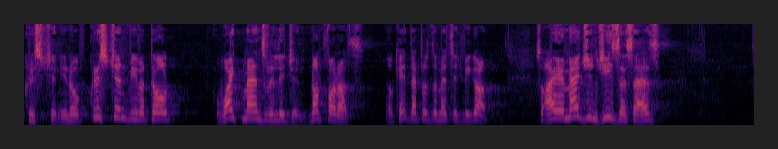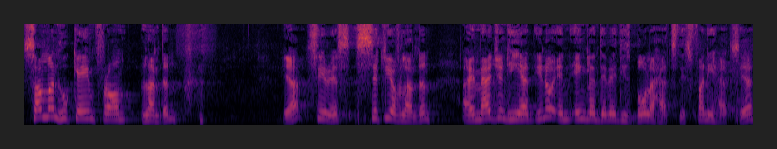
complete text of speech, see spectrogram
Christian. You know, Christian, we were told, white man's religion, not for us. Okay, that was the message we got. So I imagine Jesus as someone who came from London. yeah, serious, city of London. I imagined he had, you know, in England they wear these bowler hats, these funny hats, yeah?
